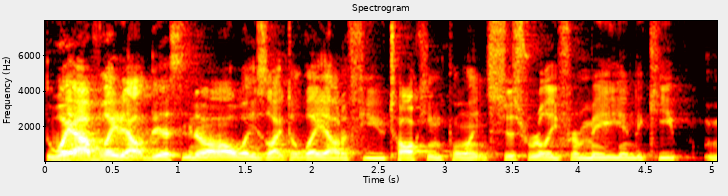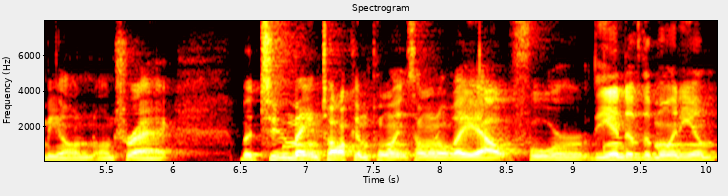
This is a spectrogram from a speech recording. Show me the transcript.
the way I've laid out this, you know, I always like to lay out a few talking points just really for me and to keep me on, on track. But two main talking points I want to lay out for the end of the millennium,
